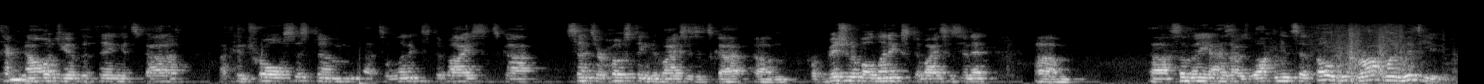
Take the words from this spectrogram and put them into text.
technology of the thing. It's got a, a control system. That's a Linux device. It's got sensor hosting devices. It's got um, provisionable Linux devices in it. Um, uh, somebody, as I was walking in, said, "Oh, you brought one with you,"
